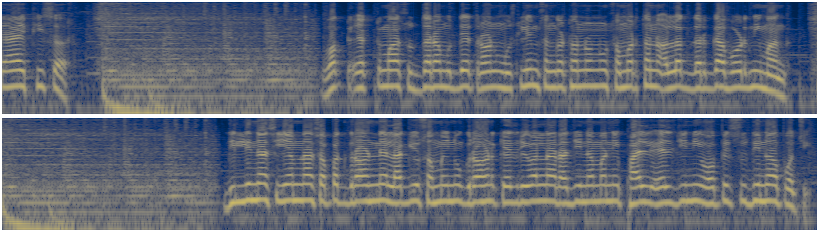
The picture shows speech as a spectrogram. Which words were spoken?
એઆઈ ફીસર વક્ત એક્ટમાં સુધારા મુદ્દે ત્રણ મુસ્લિમ સંગઠનોનું સમર્થન અલગ દરગાહ બોર્ડની માંગ. દિલ્હીના સીએમના શપથ ગ્રહણને લાગ્યું સમયનું ગ્રહણ, કેજરીવાલના રાજીનામાની ફાઇલ એલજીની ઓફિસ સુધી ન પહોંચી.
